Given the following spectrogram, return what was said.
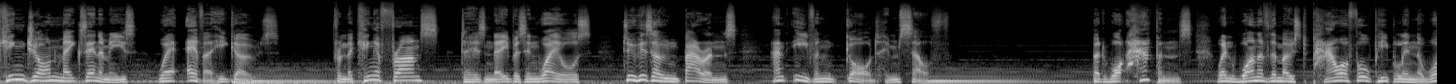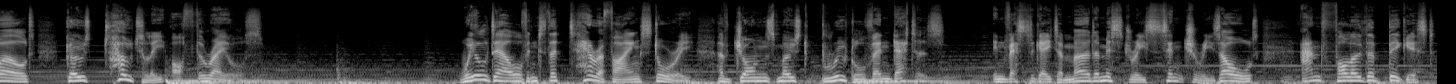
King John makes enemies wherever he goes, from the King of France to his neighbours in Wales to his own barons and even God himself. But what happens when one of the most powerful people in the world goes totally off the rails? We'll delve into the terrifying story of John's most brutal vendettas, investigate a murder mystery centuries old, and follow the biggest,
